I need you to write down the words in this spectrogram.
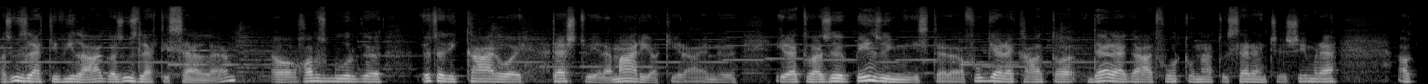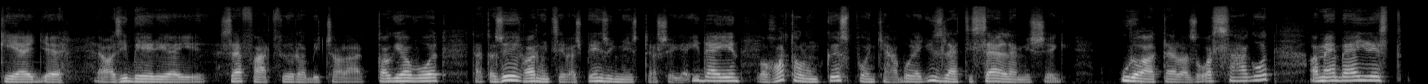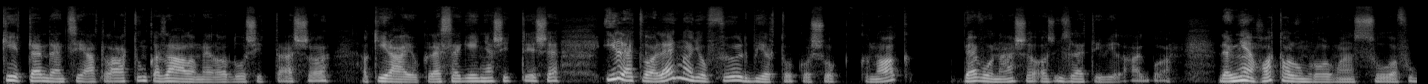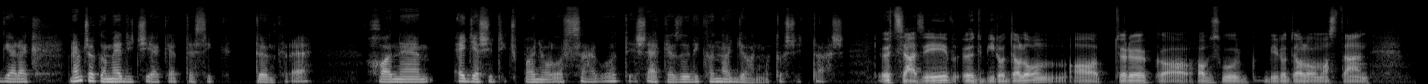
az üzleti világ, az üzleti szellem. A Habsburg 5. Károly testvére, Mária királynő, illetve az ő pénzügyminisztere, a Fuggerek által delegált Fortunátus Szerencsés Imre, aki egy az ibériai Szefárt főrabi család tagja volt, tehát az ő 30 éves pénzügyminisztersége idején a hatalom központjából egy üzleti szellemiség uralt el az országot, amelyben egyrészt két tendenciát látunk, az állam eladósítása, a királyok leszegényesítése, illetve a legnagyobb földbirtokosoknak bevonása az üzleti világba. De milyen hatalomról van szó, a fuggerek nem csak a medicieket teszik tönkre, hanem egyesítik Spanyolországot, és elkezdődik a nagy gyarmatosítás. 500 év, öt birodalom, a török, a Habsburg birodalom, aztán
